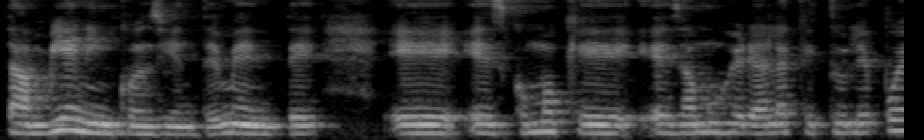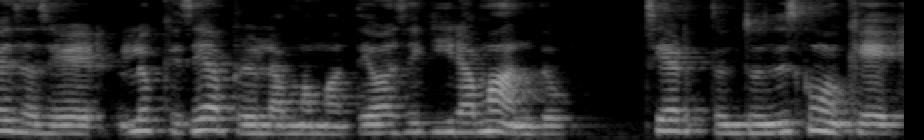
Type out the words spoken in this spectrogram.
también inconscientemente, eh, es como que esa mujer a la que tú le puedes hacer lo que sea, pero la mamá te va a seguir amando, ¿cierto? Entonces como que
